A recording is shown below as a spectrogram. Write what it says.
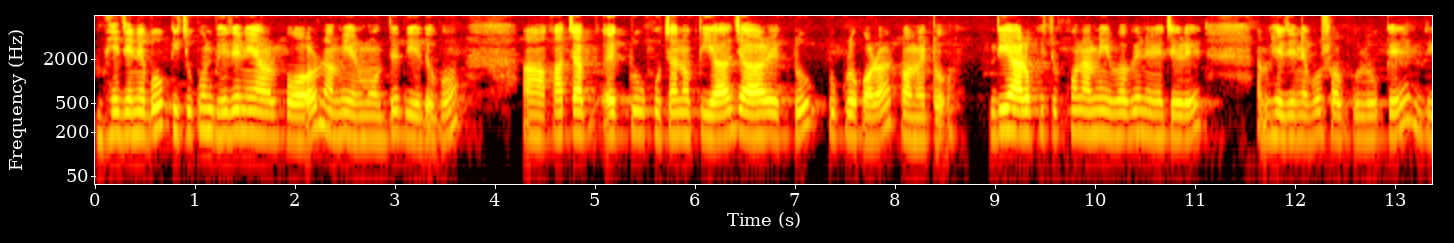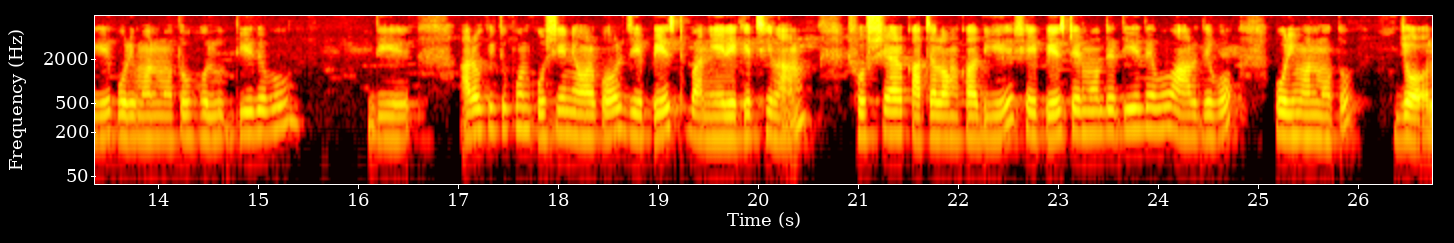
ভেজে নেব। কিছুক্ষণ ভেজে নেওয়ার পর আমি এর মধ্যে দিয়ে দেবো কাঁচা একটু কুচানো পেঁয়াজ আর একটু টুকরো করা টমেটো। দিয়ে আরও কিছুক্ষণ আমি এভাবে নেড়ে চেড়ে ভেজে নেব সবগুলোকে। দিয়ে পরিমাণ মতো হলুদ দিয়ে দেব। দিয়ে আরও কিছুক্ষণ কষিয়ে নেওয়ার পর যে পেস্ট বানিয়ে রেখেছিলাম, সর্ষে আর কাঁচা লঙ্কা দিয়ে, সেই পেস্টের মধ্যে দিয়ে দেব আর দেব পরিমাণ মতো জল।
